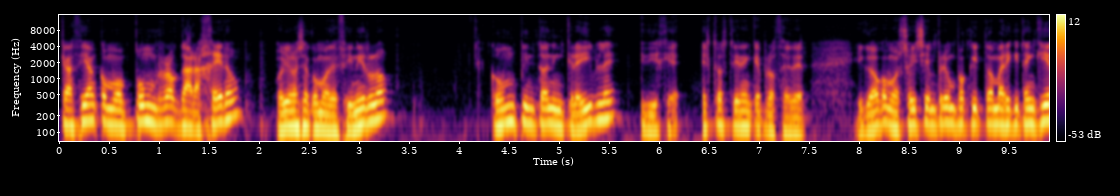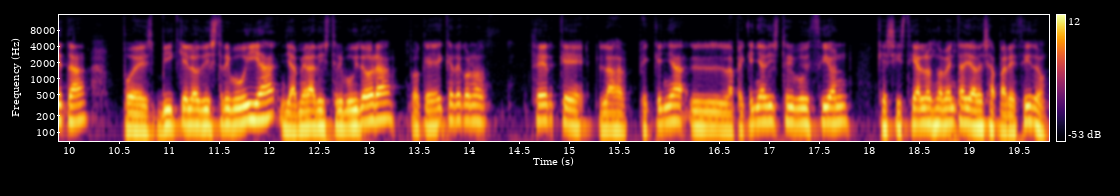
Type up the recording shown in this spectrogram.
que hacían como punk rock garajero, o yo no sé cómo definirlo, con un pintón increíble y dije, estos tienen que proceder. Y luego, como soy siempre un poquito mariquita inquieta, pues vi que lo distribuía, llamé a la distribuidora, porque hay que reconocer que la pequeña, la pequeña distribución que existía en los 90 ya ha desaparecido,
